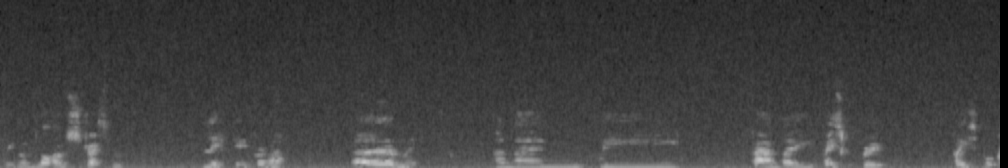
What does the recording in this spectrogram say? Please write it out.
I think a lot of stress was lifted from her. Um, Right. and then we found a Facebook group, Facebook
